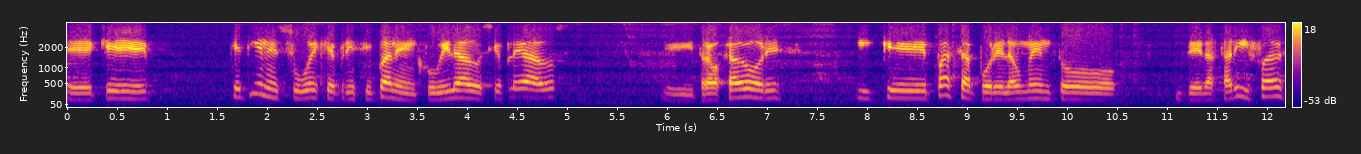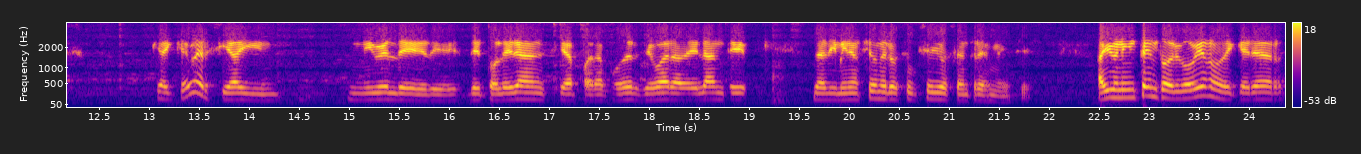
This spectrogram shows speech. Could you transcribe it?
eh, que tiene su eje principal en jubilados y empleados y trabajadores y que pasa por el aumento de las tarifas, que hay que ver si hay un nivel de, tolerancia para poder llevar adelante la eliminación de los subsidios en tres meses. Hay un intento del gobierno de querer,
